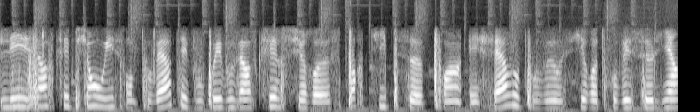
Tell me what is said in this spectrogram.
les inscriptions, oui, sont ouvertes et vous pouvez vous inscrire sur sportips.fr. Vous pouvez aussi retrouver ce lien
